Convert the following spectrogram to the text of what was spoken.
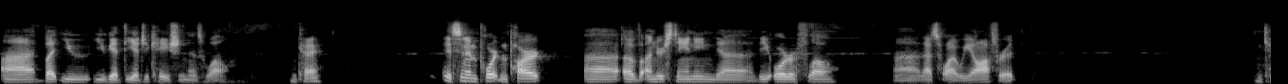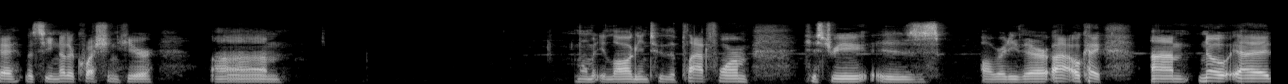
uh, but you, you get the education as well, okay? It's an important part uh, of understanding uh, the order flow. Uh, that's why we offer it. Okay, let's see another question here. Um, moment you log into the platform, history is already there. Ah, okay. Um, no, uh,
